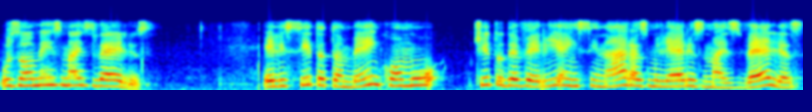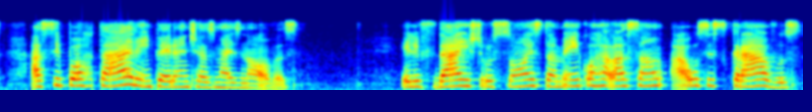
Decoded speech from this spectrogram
os homens mais velhos. Ele cita também como Tito deveria ensinar as mulheres mais velhas a se portarem perante as mais novas. Ele dá instruções também com relação aos escravos,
